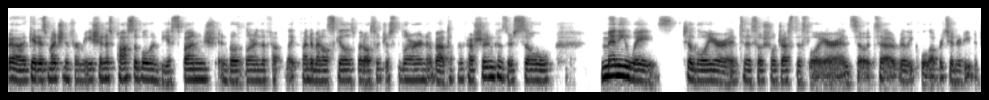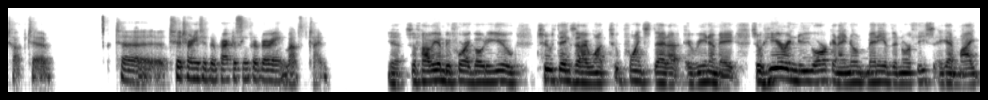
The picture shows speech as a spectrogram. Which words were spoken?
uh, get as much information as possible and be a sponge and both learn the like fundamental skills, but also just learn about the profession because there's so many ways to lawyer and to social justice lawyer, and so it's a really cool opportunity to talk to to to attorneys who've been practicing for varying amounts of time. Yeah. So Fabian, before I go to you, two things that I want, two points that uh, Irina made. So here in New York, and I know many of the Northeast, again, my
